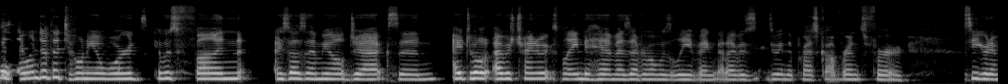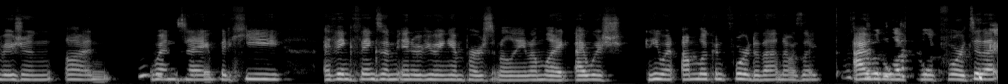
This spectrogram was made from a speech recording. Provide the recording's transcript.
Yes, I went to the Tony Awards. It was fun. I saw Samuel Jackson. I told I was trying to explain to him as everyone was leaving that I was doing the press conference for Secret Invasion on Wednesday, but he I think thinks I'm interviewing him personally, and I'm like, I wish. And he went, I'm looking forward to that, and I was like, I would love to look forward to that,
